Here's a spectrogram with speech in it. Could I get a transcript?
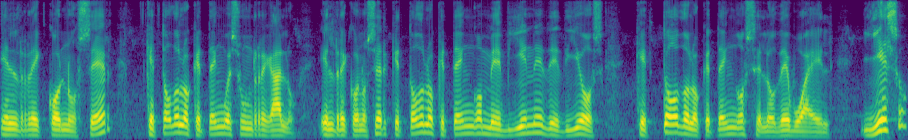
el reconocer que todo lo que tengo es un regalo, el reconocer que todo lo que tengo me viene de Dios, que todo lo que tengo se lo debo a Él. Y eso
